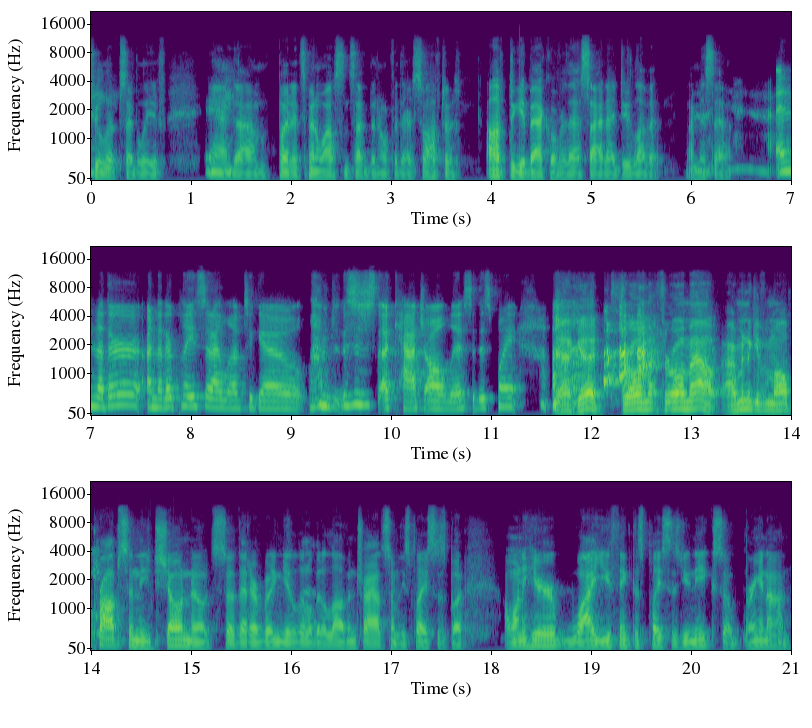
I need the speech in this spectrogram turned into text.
tulips, I believe, and um, but it's been a while since I've been over there, so I'll have to I'll have to get back over that side. I do love it. I miss that. And another another place that I love to go. this is just a catch-all list at this point. yeah, good. Throw them throw them out. I'm going to give them all props in the show notes so that everybody can get a little bit of love and try out some of these places. But I want to hear why you think this place is unique. So bring it on.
